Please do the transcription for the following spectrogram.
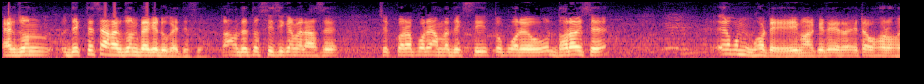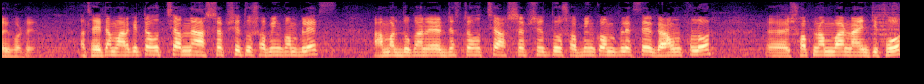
একজন দেখতেছে আর একজন ব্যাগে ঢুকাইতেছে। তো আমাদের তো সিসি ক্যামেরা আছে চেক করার পরে আমরা দেখছি, তো পরেও ধরা হয়েছে। এরকম ঘটে, এই মার্কেটে এটা- এটা হরহই ঘটে। আচ্ছা এটা মার্কেটটা হচ্ছে আপনার আশরাফ সেতু শপিং কমপ্লেক্স আমার দোকানের অ্যাড্রেসটা হচ্ছে আশরাফ সেতু শপিং কমপ্লেক্সের ground floor shop number ninety four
